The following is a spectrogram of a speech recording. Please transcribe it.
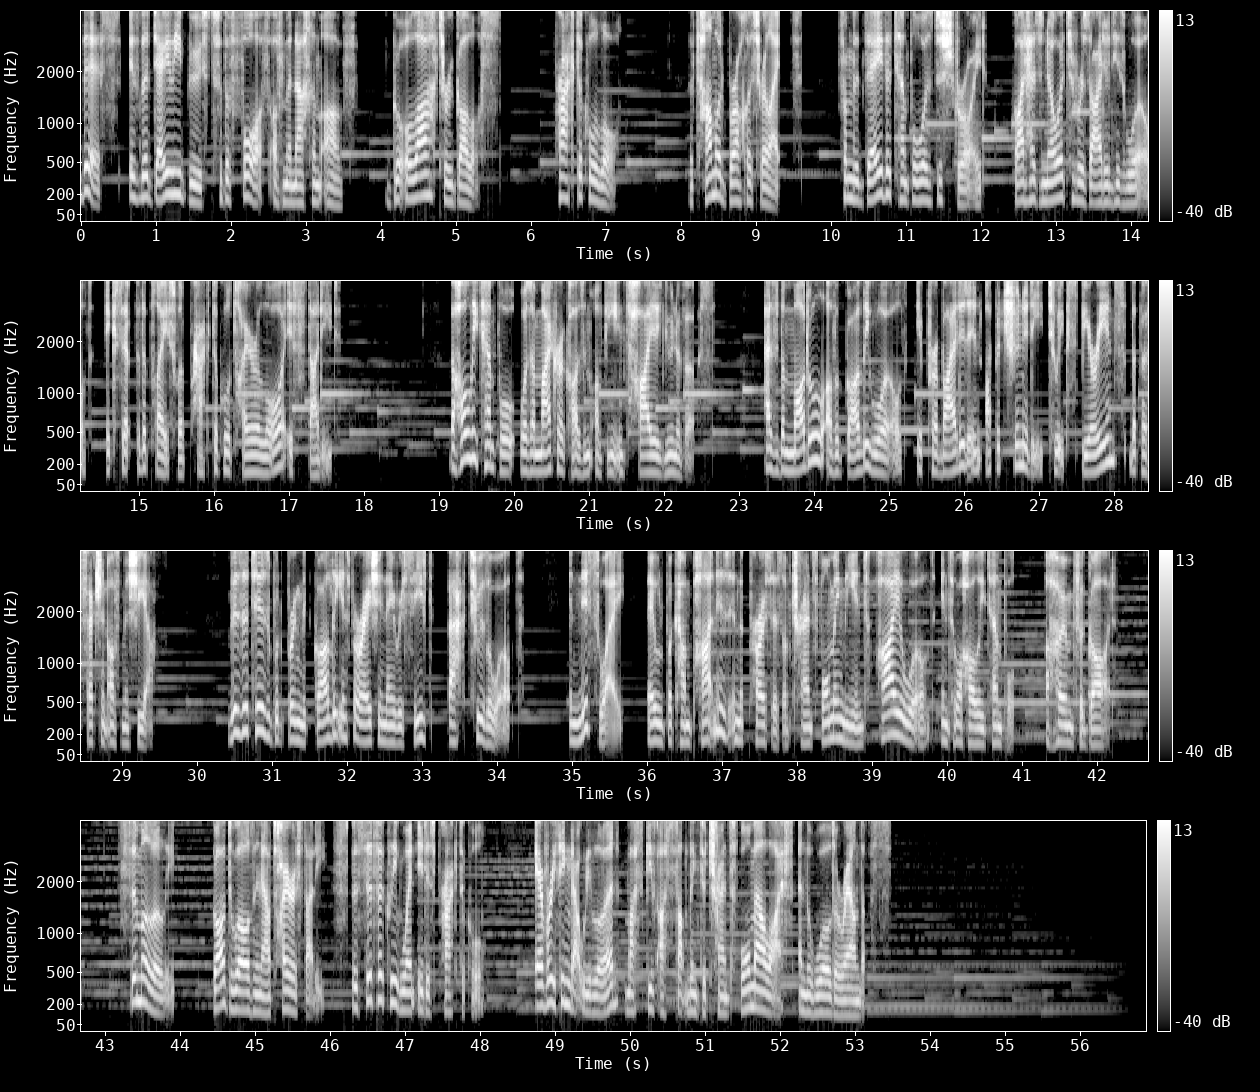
This is the daily boost for the fourth of Menachem Av, Geulah through Golus. Practical law. The Talmud Brachos relates From the day the temple was destroyed, God has nowhere to reside in his world except for the place where practical Torah law is studied. The Holy Temple was a microcosm of the entire universe. As the model of a godly world, it provided an opportunity to experience the perfection of Mashiach. Visitors would bring the godly inspiration they received back to the world. In this way, they would become partners in the process of transforming the entire world into a holy temple, a home for God. Similarly, God dwells in our Torah study, specifically when it is practical. Everything that we learn must give us something to transform our life and the world around us.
